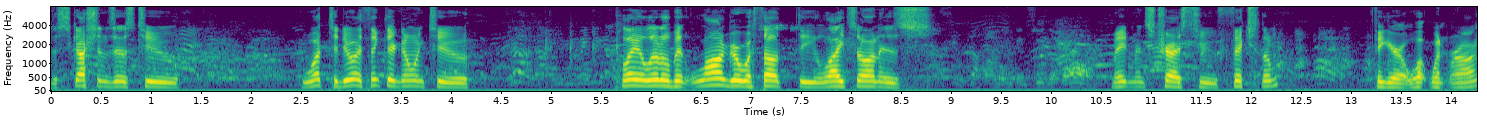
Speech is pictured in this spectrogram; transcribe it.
Discussions as to what to do. I think they're going to play a little bit longer without the lights on as Maintenance tries to fix them, figure out what went wrong.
